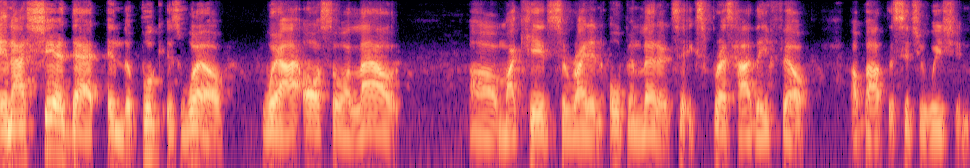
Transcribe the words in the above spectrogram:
and I shared that in the book as well, where I also allowed uh, my kids to write an open letter to express how they felt about the situation,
